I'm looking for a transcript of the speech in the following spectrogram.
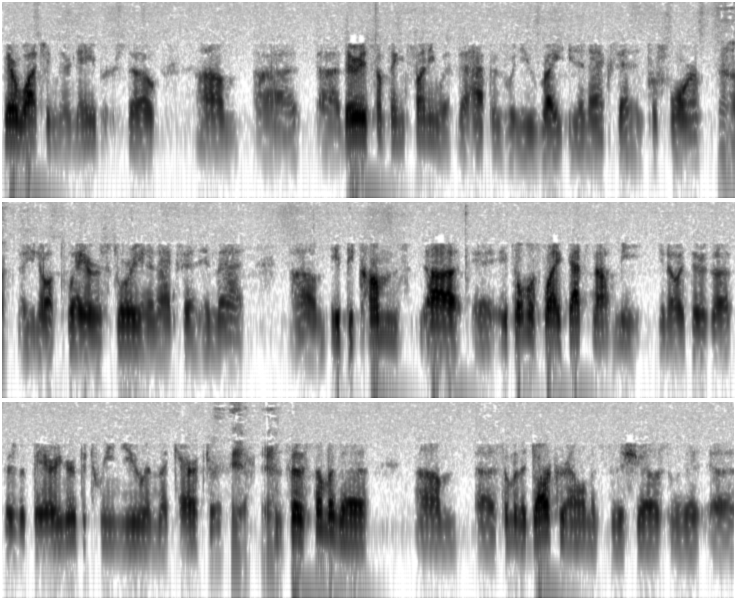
they're watching their neighbor. So um, uh, uh, there is something funny with, that happens when you write in an accent and perform, Uh-huh. uh, you know, a play or a story in an accent. In that, um, it becomes uh, it's almost like that's not me. You know, there's a there's a barrier between you and the character. Yeah, yeah. And so some of the um, uh, some of the darker elements to the show, some of the uh,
